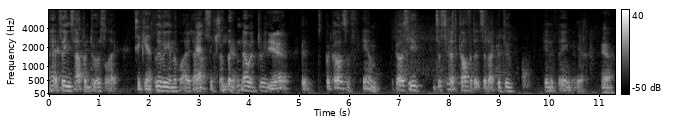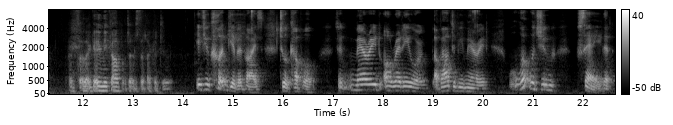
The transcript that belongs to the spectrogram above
had things happen to us like Together. living in the White House. That's the key. Never dreamed. Yeah. It's because of him, because he just had confidence that I could do anything. Yeah. Yeah. And so that gave me confidence that I could do it. If you could give advice to a couple, to married already or about to be married, what would you say that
